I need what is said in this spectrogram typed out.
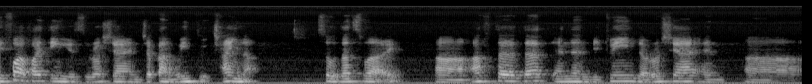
before fighting is Russia and Japan win to China, so that's why uh, after that, and then between the Russia and uh,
